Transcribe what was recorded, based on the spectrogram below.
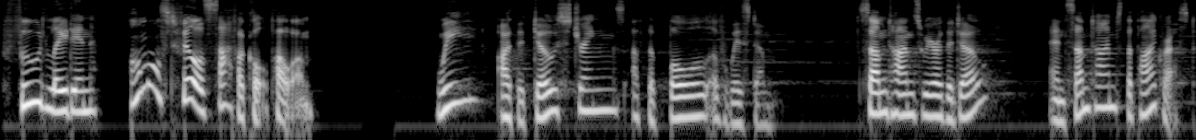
food laden, almost philosophical poem We are the dough strings of the bowl of wisdom. Sometimes we are the dough, and sometimes the pie crust.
